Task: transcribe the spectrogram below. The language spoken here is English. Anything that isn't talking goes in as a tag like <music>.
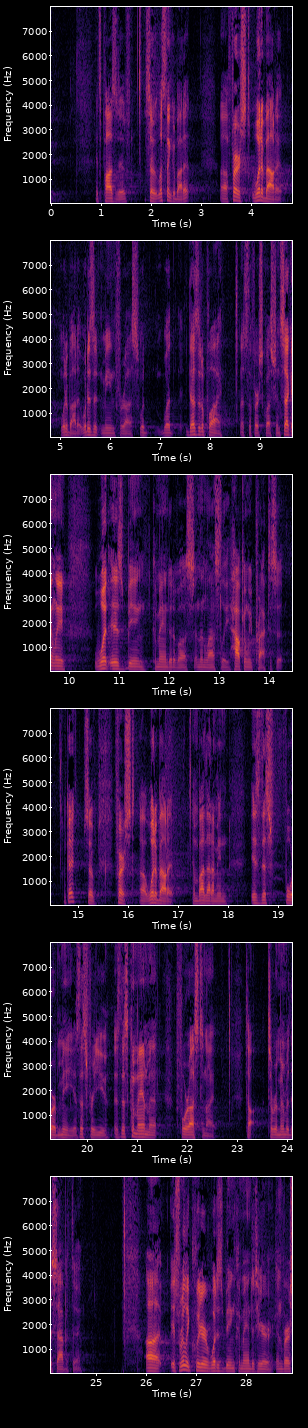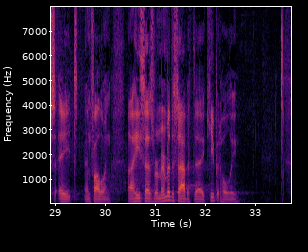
It's positive. So let's think about it. Uh, first, what about it? What about it? What does it mean for us? What, what does it apply? That's the first question. Secondly, what is being commanded of us? And then lastly, how can we practice it? Okay? So, first, uh, what about it? And by that I mean, is this for me? Is this for you? Is this commandment for us tonight to, to remember the Sabbath day? Uh, it's really clear what is being commanded here in verse 8 and following. Uh, he says, Remember the Sabbath day, keep it holy,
